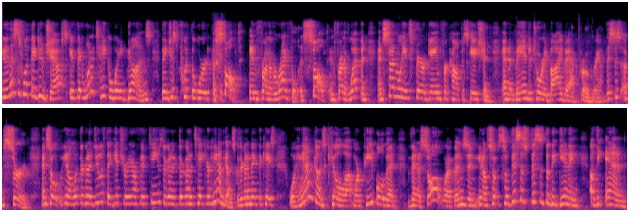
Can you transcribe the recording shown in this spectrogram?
You know, this is what they do, chaps. If they want to take away guns, they just put the word assault in front of a rifle, assault in front of weapon, and suddenly it's fair game for confiscation and a mandatory buyback program. This is absurd. And so, you know, what they're going to do if they get your AR-15s, they're going to they're going to take your handguns because they're going to make the case, well, handguns kill a lot more people than than assault weapons, and you know, so so this is this is the beginning of the end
